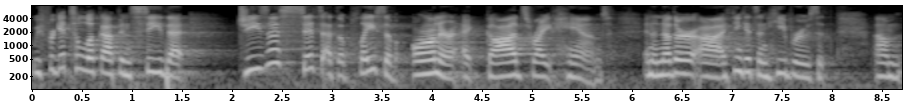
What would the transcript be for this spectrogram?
We forget to look up and see that Jesus sits at the place of honor at God's right hand. And another, uh, I think it's in Hebrews, it, um,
